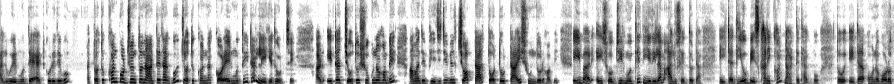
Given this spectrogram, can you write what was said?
আলু এর মধ্যে অ্যাড করে দেব। আর ততক্ষণ পর্যন্ত নাড়তে থাকব, যতক্ষণ না কড়াইয়ের মধ্যে এটা লেগে ধরছে। আর এটা যত শুকনো হবে, আমাদের ভেজিটেবল চপটা ততটাই সুন্দর হবে। এইবার এই সবজির মধ্যে দিয়ে দিলাম আলু সেদ্ধটা। এইটা দিয়েও বেশ খানিকক্ষণ নাড়তে থাকব। তো এটা অনবরত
